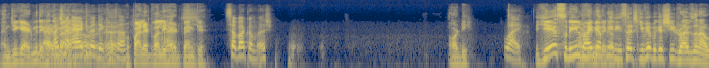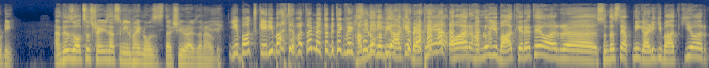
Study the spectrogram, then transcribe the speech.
M K ad में देखा था अच्छा एड में देखा था। वो पायलट वाली हेड पहन के। सबा कमर। ऑडी वाई ये सुनील भाई ने अपनी रिसर्च की हुई है because she drives an Audi and this is also strange that Sunil भाई knows that she drives an Audi ये बहुत स्केरी बात है पता है? मैं तो अभी तक वेट हम लोग अभी। आके बैठे हैं और हम लोग ये बात कर रहे थे और सुंदस ने अपनी गाड़ी की बात की और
